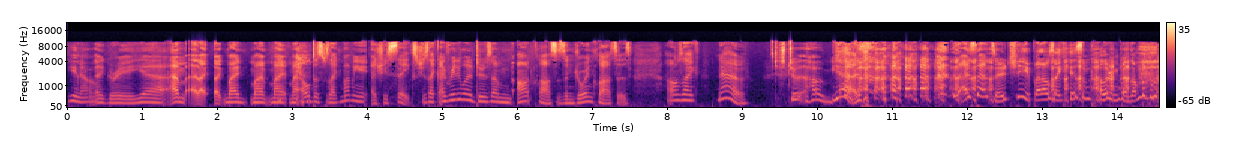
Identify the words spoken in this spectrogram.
You know. I agree. Yeah. Um. Like, like my, my, my, my eldest was like, "Mummy," and she's six. She's like, "I really want to do some art classes and drawing classes." I was like, "No." just do it at home. Yeah. I sound so cheap, but I was like, "Here's some coloring pens. I'm not gonna,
